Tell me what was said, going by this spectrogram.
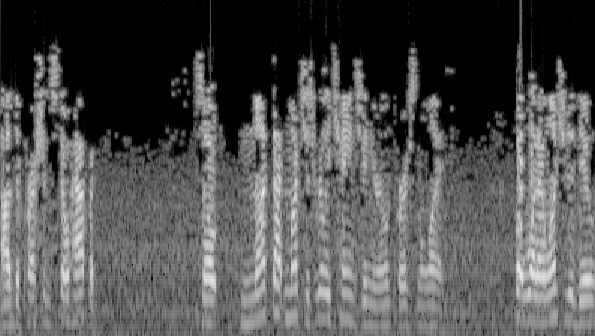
Uh, depressions still happen. So not that much has really changed in your own personal life. But what I want you to do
